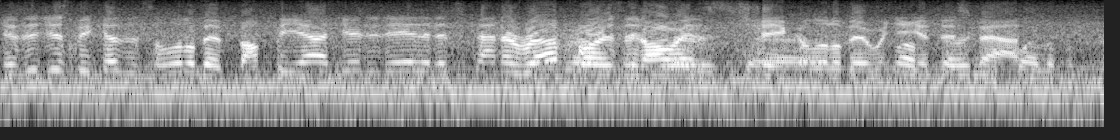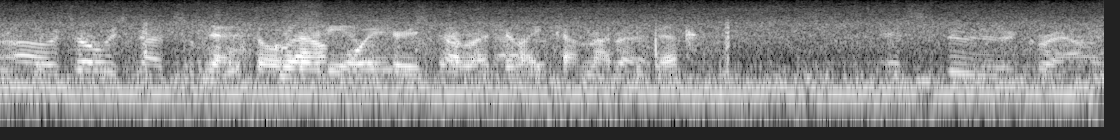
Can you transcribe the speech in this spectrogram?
Is it just because it's a little bit bumpy out here today that it's kind of rough, or is it always shake a uh, little bit when you get this fast? Oh, it's always got some United Soul ground 30, waves carrier center, coming roger, out. light time not too bad. It's due to the ground.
